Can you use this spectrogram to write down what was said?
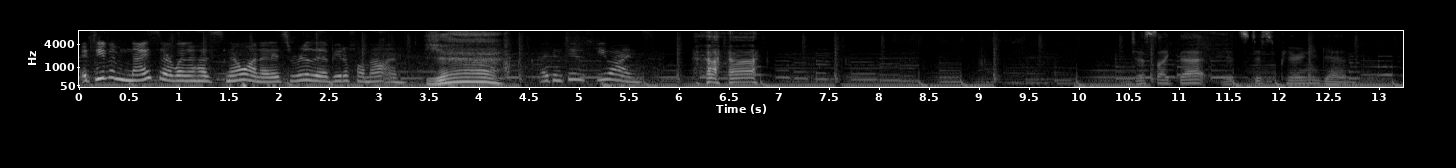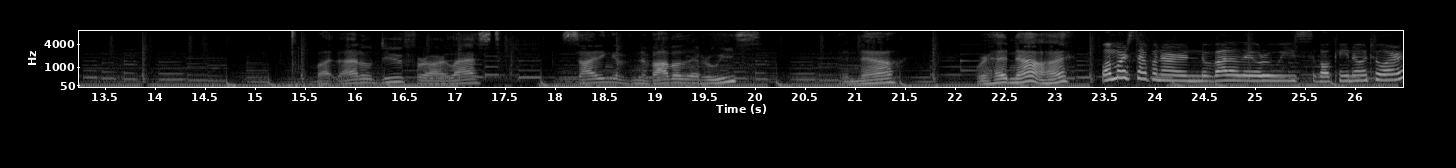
It's even nicer when it has snow on it. It's really a beautiful mountain. Yeah. I can see the ski lines. Just like that, it's disappearing again. But that'll do for our last sighting of Nevado de Ruiz. And now we're heading out, huh? One more step on our Nevado de Ruiz volcano tour.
